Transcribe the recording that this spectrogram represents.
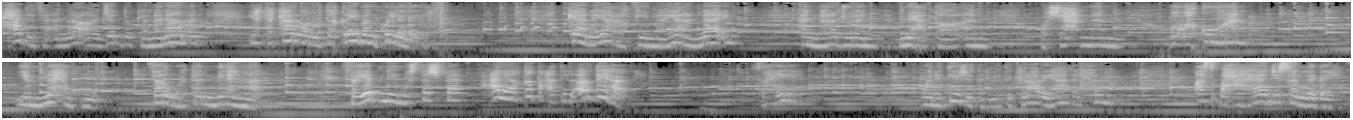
حدث أن رأى جدك مناما يتكرر تقريبا كل ليلة. كان يرى فيما يرى النائم أن رجلا معطاء وشهما ووقورا يمنحه ثروة من المال فيبني مستشفى على قطعة الأرض هذه. صحيح. ونتيجة لتكرار هذا الحلم أصبح هاجسا لديه.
